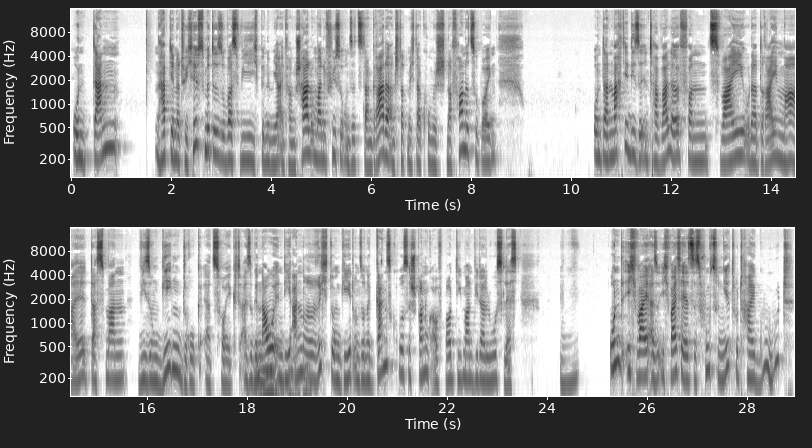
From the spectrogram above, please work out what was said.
Und dann habt ihr natürlich Hilfsmittel, sowas wie ich binde mir einfach einen Schal um meine Füße und sitze dann gerade, anstatt mich da komisch nach vorne zu beugen. Und dann macht ihr diese Intervalle von zwei oder drei Mal, dass man wie so einen Gegendruck erzeugt, also genau mhm. in die mhm. andere Richtung geht und so eine ganz große Spannung aufbaut, die man wieder loslässt. Und ich weiß, also ich weiß ja jetzt, es funktioniert total gut.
